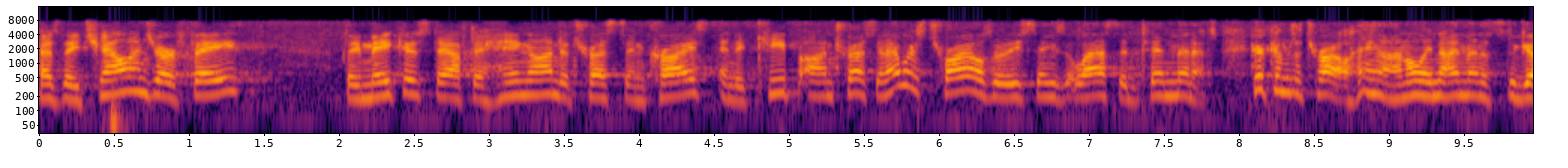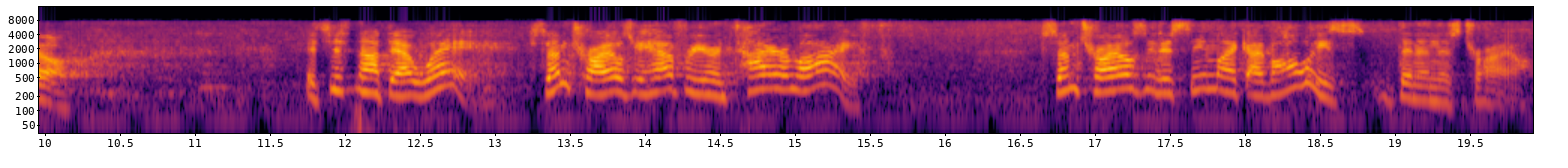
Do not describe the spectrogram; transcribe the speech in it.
As they challenge our faith, they make us to have to hang on to trust in Christ and to keep on trusting. That was trials were these things that lasted 10 minutes. Here comes a trial. Hang on, only nine minutes to go. It's just not that way. Some trials you have for your entire life. Some trials, it just seem like I've always been in this trial.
